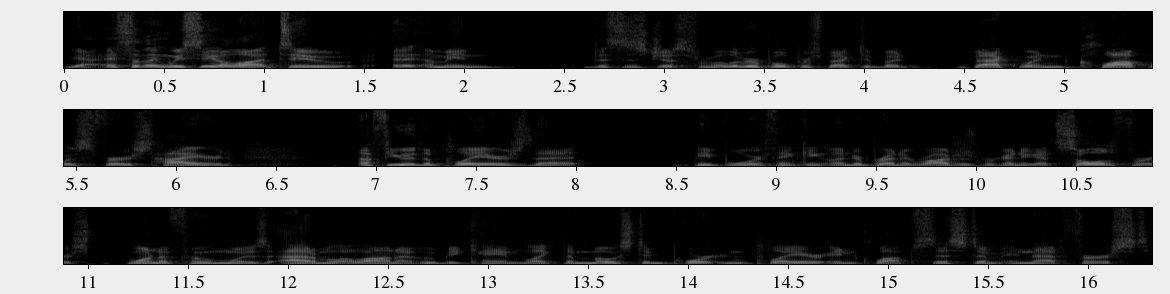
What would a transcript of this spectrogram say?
Yeah, it's something we see a lot too. I mean, this is just from a Liverpool perspective, but back when Klopp was first hired, a few of the players that people were thinking under Brendan Rodgers we were going to get sold first, one of whom was Adam Lallana, who became like the most important player in Klopp's system in that first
